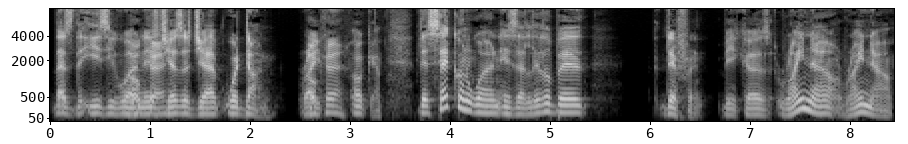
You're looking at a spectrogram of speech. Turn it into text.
That's the easy one. Okay. It's just a job. We're done. Right. Okay. Okay. The second one is a little bit different because right now, right now,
